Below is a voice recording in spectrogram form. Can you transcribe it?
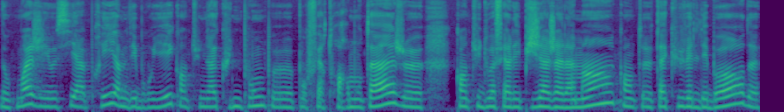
Donc moi, j'ai aussi appris à me débrouiller quand tu n'as qu'une pompe euh, pour faire trois remontages, euh, quand tu dois faire les pigeages à la main, quand euh, ta cuve, déborde.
